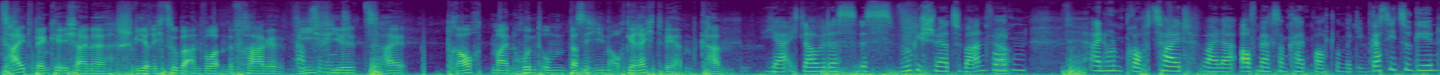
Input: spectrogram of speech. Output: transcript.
Zeit, denke ich, eine schwierig zu beantwortende Frage. Wie Absolut. viel Zeit braucht mein Hund, um dass ich ihm auch gerecht werden kann? Ja, ich glaube, das ist wirklich schwer zu beantworten. Ein Hund braucht Zeit, weil er Aufmerksamkeit braucht, um mit ihm Gassi zu gehen.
